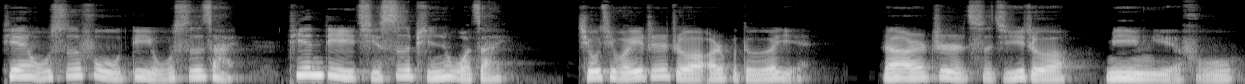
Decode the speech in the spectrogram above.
天无私父，地无私在。”天地岂思贫我哉？求其为之者而不得也。然而至此极者，命也福。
